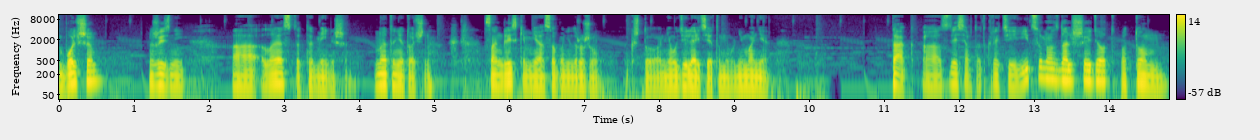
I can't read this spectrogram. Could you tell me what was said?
больше жизней, а last это меньше. Но это не точно. С английским я особо не дружу, так что не уделяйте этому внимания. Так, а здесь автооткрытие яиц у нас дальше идет, потом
